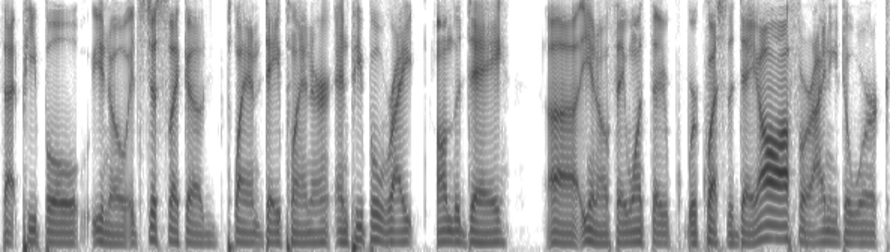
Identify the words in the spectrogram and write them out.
that people, you know, it's just like a plan day planner, and people write on the day, uh, you know, if they want they request the day off, or I need to work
